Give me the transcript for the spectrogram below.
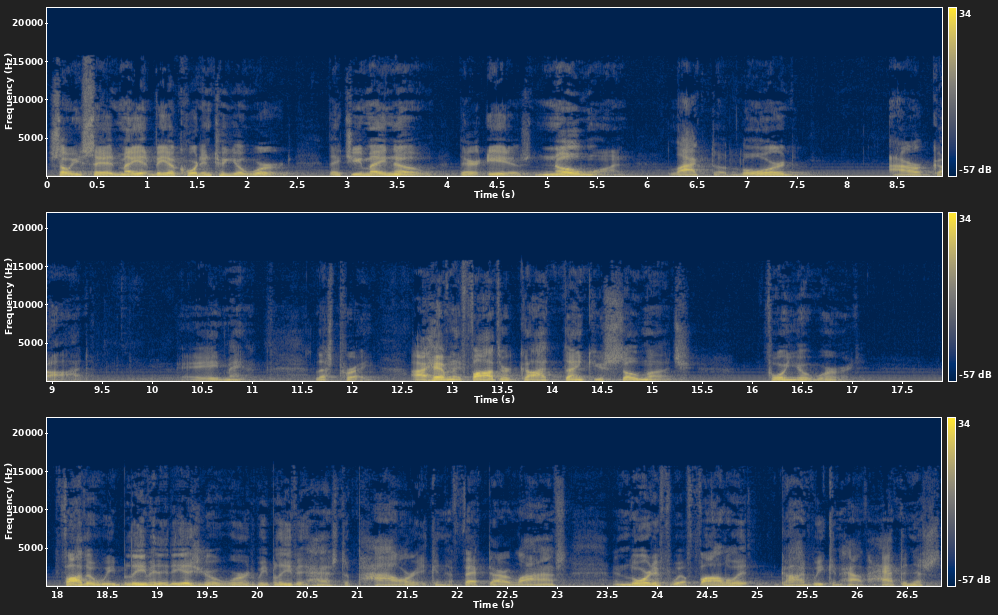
So he said, May it be according to your word, that you may know there is no one like the Lord our God. Amen. Let's pray. Our Heavenly Father, God, thank you so much for your word. Father, we believe it, it is your word. We believe it has the power, it can affect our lives. And Lord, if we'll follow it, God, we can have happiness.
